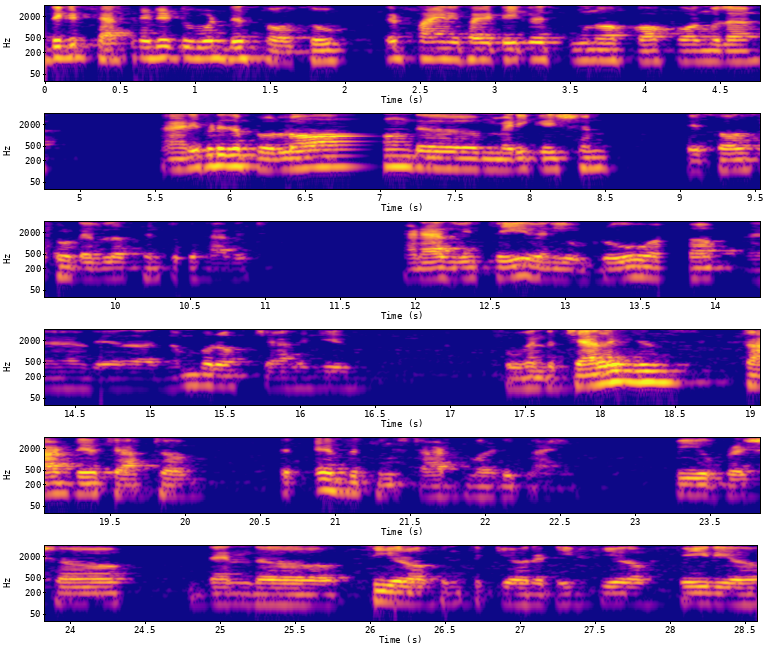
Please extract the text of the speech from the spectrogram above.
they get fascinated toward this also it's fine if i take a spoon of cough formula and if it is a prolonged uh, medication this also develops into habit and as we say when you grow up uh, there are a number of challenges so when the challenges start their chapter then everything starts multiplying peer pressure then the fear of insecurity, fear of failure.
